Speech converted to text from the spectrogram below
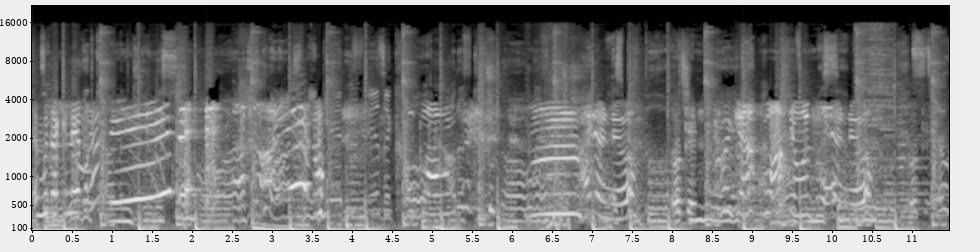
en moet dat knipperen? I don't know. Oké. Ik moet echt wachten, want I don't know. Oké.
